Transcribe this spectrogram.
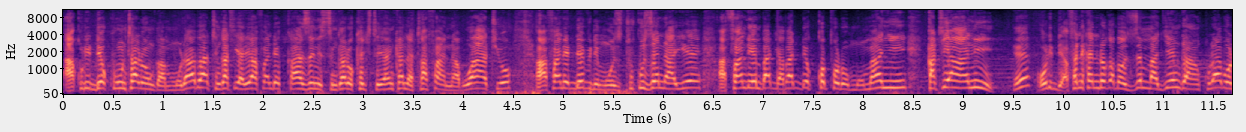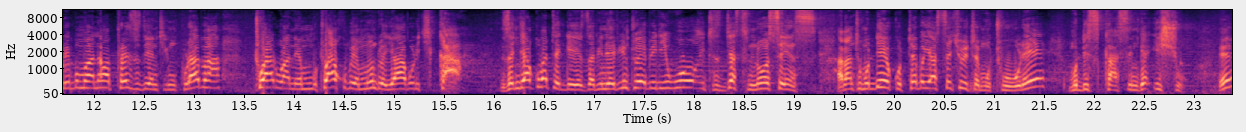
akulidde ku ntalo mulaba tingati yali afande kazini singa lokeki teyankana tafaana bwatyo afande david muzi tukuze naye afande mbadi abadde kopolo mumanyi kati ani eh? olidde afande kandi lokaba maje nga nkulaba oli mwana wa president nkulaba twalwane twakuba emundu ya buli kika nze nja kubategeeza bino ebintu ebiriwo it is just no sense abantu mudde ku table ya security mutuule mu discussing issue eh?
